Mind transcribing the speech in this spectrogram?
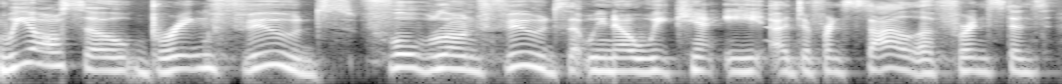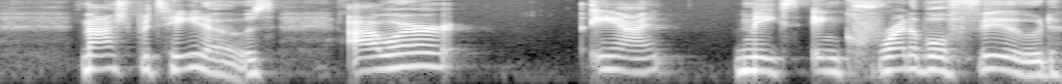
we also bring foods, full blown foods that we know we can't eat a different style of. For instance, mashed potatoes. Our aunt makes incredible food,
